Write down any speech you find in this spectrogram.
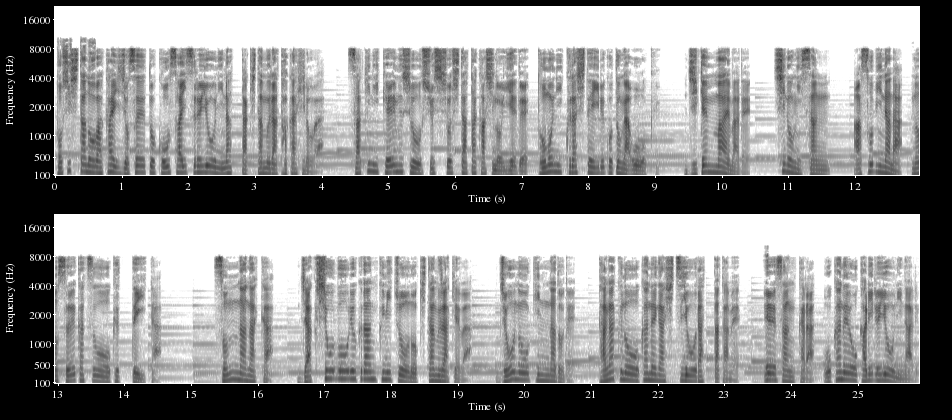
年下の若い女性と交際するようになった北村隆弘は先に刑務所を出所した隆の家で共に暮らしていることが多く事件前までしのぎさん遊び七の生活を送っていた。そんな中弱小暴力団組長の北村家は上納金などで多額のお金が必要だったため A さんからお金を借りるようになる。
